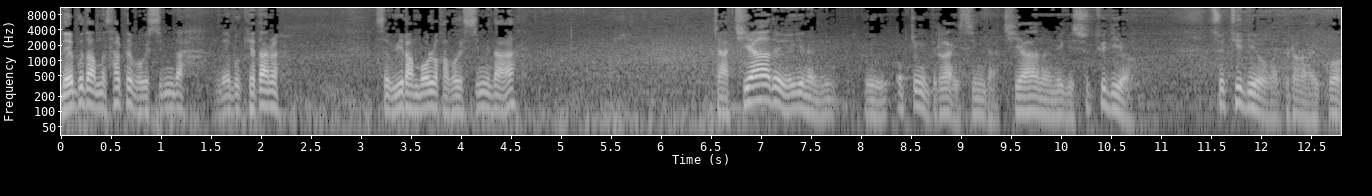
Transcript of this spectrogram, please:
내부도 한번 살펴보겠습니다. 내부 계단을 해서 위로 한번 올라가 보겠습니다. 자, 지하도 여기는 그 업종이 들어가 있습니다. 지하는 여기 스튜디오, 스튜디오가 들어가 있고,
